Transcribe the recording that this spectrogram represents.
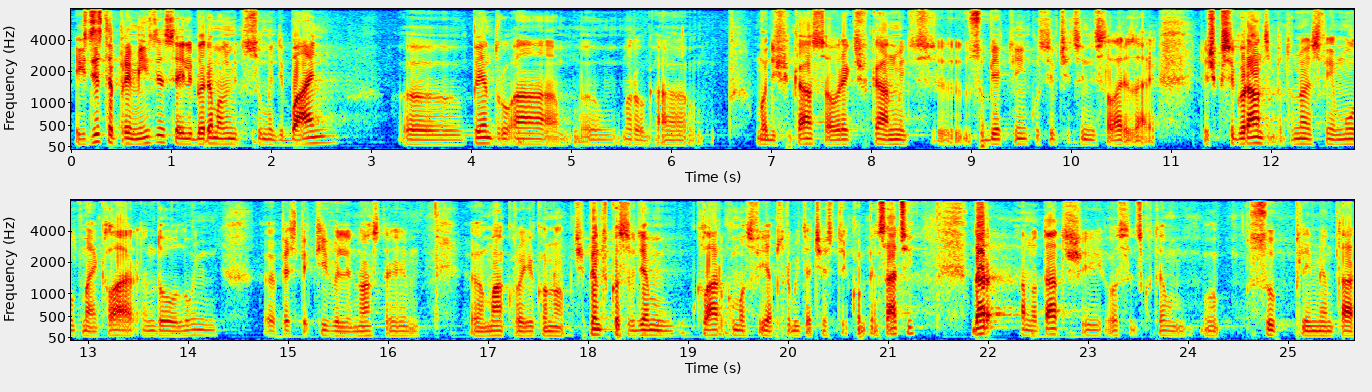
există premize să eliberăm anumite sume de bani uh, pentru a, uh, mă rog, a modifica sau rectifica anumite subiecte, inclusiv ce țin de salarizare. Deci, cu siguranță, pentru noi să fie mult mai clar în două luni perspectivele noastre macroeconomice, pentru că o să vedem clar cum o să fie absorbite aceste compensații, dar am notat și o să discutăm suplimentar.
